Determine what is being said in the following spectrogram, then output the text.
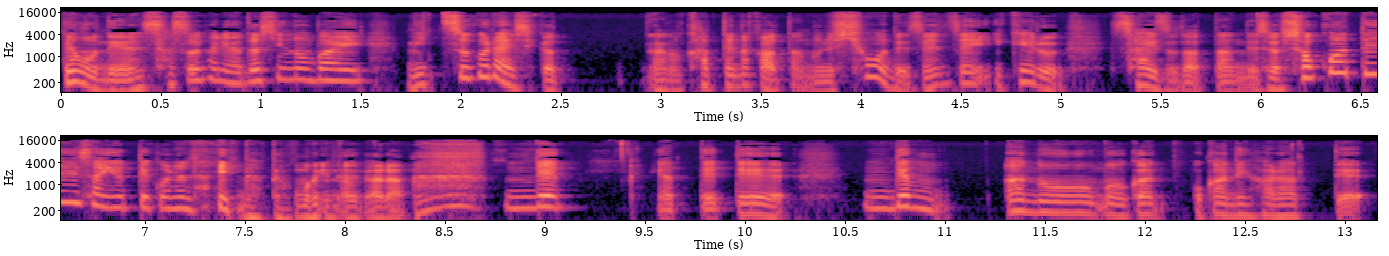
でもね、さすがに私の場合、3つぐらいしかあの、買ってなかったので、ショーで全然いけるサイズだったんですよ。そこは店員さん言ってくれないんだと思いながら。で、やってて、でも、あの、まあ、お金払って、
